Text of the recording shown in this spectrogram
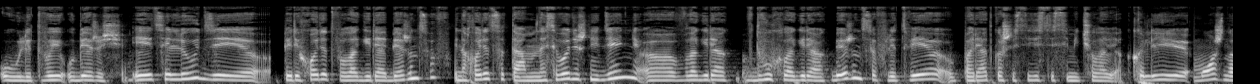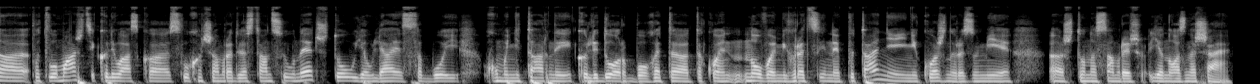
у Литвы убежище. И эти люди переходят в лагеря беженцев и находятся там. На сегодняшний день э, в лагерях, в двух лагерях беженцев в Литве порядка 67 человек. Калі можна патлумачце калі ласка слухачам радыёстанцыі УНэт што ўяўляе сабой гуманітарны калідор? Бо гэта такое новае міграцыйнае пытанне і не кожны разумее што насамрэч яно азначае.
